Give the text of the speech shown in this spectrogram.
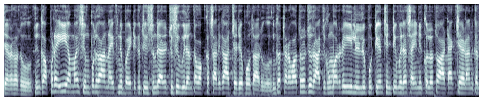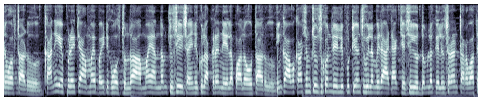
జరగదు. ఇంకా అప్పుడే ఈ అమ్మాయి సింపుల్గా ఆ నైఫ్ని బయటకు తీస్తుంది. అది చూసి వీళ్ళంతా ఒక్కసారిగా ఆశ్చర్యపోతారు. ఇంకా తర్వాత రోజు రాజకుమారుడు ఈ లిల్లుపుట్టియన్స్ ఇంటి మీద సైనికులతో అటాక్ చేయడానికని వస్తాడు. కానీ ఎప్పుడైతే ఆ అమ్మాయి బయటకు వస్తుందో ఆ అమ్మాయి అందం చూసి ఈ సైనికులు అక్కడే నేల పాలు అవుతారు ఇంకా అవకాశం చూసుకొని లిల్లిపుట్టియన్స్ వీళ్ళ మీద అటాక్ చేసి యుద్ధంలో గెలుస్తారని తర్వాత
